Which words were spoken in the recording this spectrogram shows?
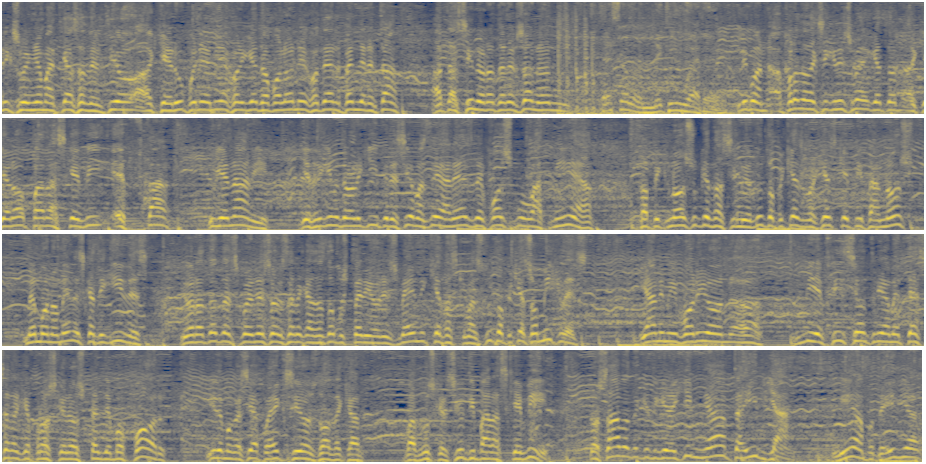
Ρίξουμε μια ματιά στο δελτίο α, καιρού που είναι μια χορηγία του Απολώνια Hotel 5 λεπτά από τα σύνορα των Ευζώνων. Thessaloniki weather. Λοιπόν, α, πρώτα θα ξεκινήσουμε για τον α, καιρό Παρασκευή 7 του Γενάρη. Η Εθνική Μετρολογική Υπηρεσία μας λέει αραιέ νεφώσει που βαθμιαία θα πυκνώσουν και θα σημειωθούν τοπικές βροχές και πιθανώς με μονομένε καταιγίδες. Η ορατότητα τι πρωινέ ώρε θα είναι κατά τόπους περιορισμένη και θα σχηματιστούν τοπικές ομίχλες. Η άνεμη βορείων α, διευθύνσεων 3 με 4 και πρόσχερε ω 5 μποφόρ. Η δημοκρασία από 6 έως 12 βαθμούς Κελσίου την Παρασκευή. Το Σάββατο και την Κυριακή μια από τα ίδια. Μία από τα ίδια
